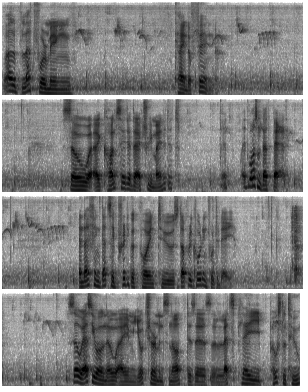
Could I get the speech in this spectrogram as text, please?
well, platforming kind of thing. So I can't say that I actually minded it. It, it wasn't that bad. And I think that's a pretty good point to stop recording for today. So as you all know, I am your German snob, this is Let's Play Postal 2.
